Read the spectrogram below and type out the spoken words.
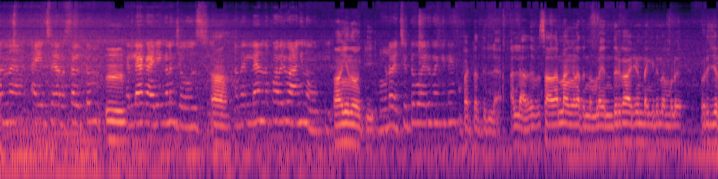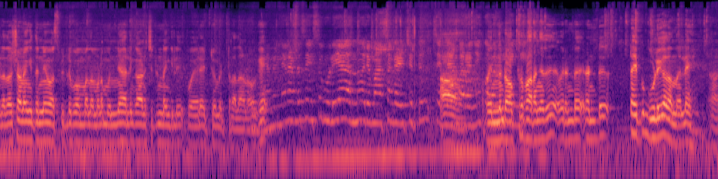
അന്ന് അയച്ച റിസൾട്ടും എല്ലാ കാര്യങ്ങളും ചോദിച്ചു. അതെല്ലാം ഇന്നിപ്പോ അവർ വാങ്ങി നോക്കി. വാങ്ങി നോക്കി. ഇവിടെ വെച്ചിട്ട് പോയിരുന്നെങ്കിൽ പറ്റത്തില്ല. അല്ല അത് സാധാരണ അങ്ങനെ തന്നെ. നമ്മൾ എന്തൊരു കാര്യം ഉണ്ടെങ്കിലും നമ്മൾ ഒരു ജലദോഷമാണെങ്കിൽ തന്നെ ഹോസ്പിറ്റലിൽ പോകുമ്പോൾ നമ്മൾ മുന്നേ ആരും കാണിച്ചിട്ടുണ്ടെങ്കിൽ പോയാൽ ഏറ്റവും ബെറ്റർ അതാണ്. ഓക്കെ പിന്നെ രണ്ട് സൈസ് ഗുളിക ഒരു മാസം കഴിച്ചിട്ട് ഇന്ന് ഡോക്ടർ പറഞ്ഞത് രണ്ട് രണ്ട് ടൈപ്പ് ഗുളിക തന്നല്ലേ? ആ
